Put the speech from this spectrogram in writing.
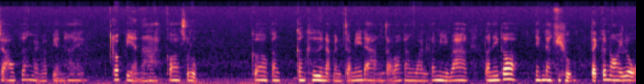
จะเอาเครื่องใหม่มาเปลี่ยนให้ ก็เปลี่ยนนะคะ ก็สรุป ก็กลางกลางคืนอะมันจะไม่ดัง แต่ว่ากลางวันก็มีบ้าง ตอนนี้ก็ยังดังอยู่ แต่ก็น้อยลง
